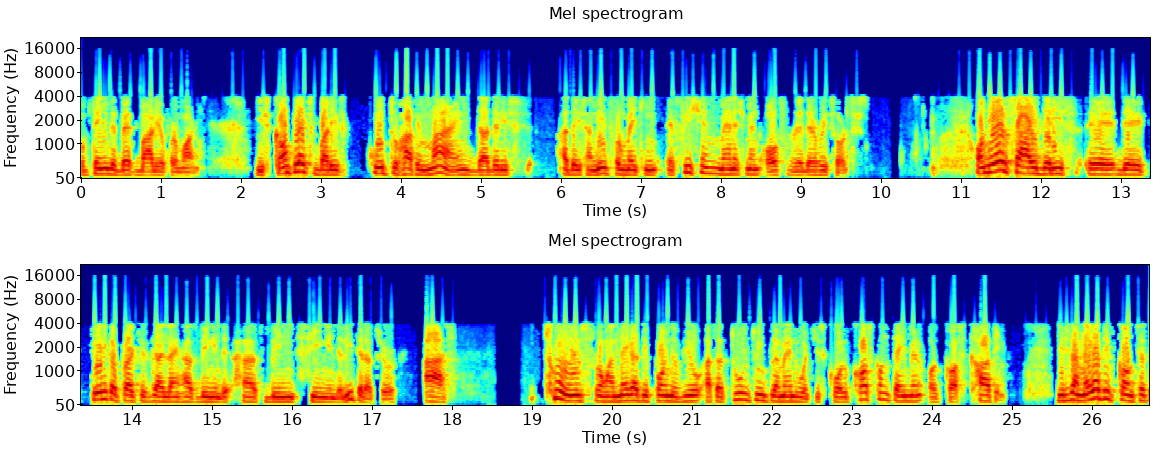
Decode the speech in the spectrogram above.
obtaining the best value for money. It's complex, but it's good to have in mind that there is, uh, there is a need for making efficient management of their resources. On the other side, there is uh, the clinical practice guideline has been, the, has been seen in the literature as tools from a negative point of view as a tool to implement what is called cost containment or cost cutting. This is a negative concept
